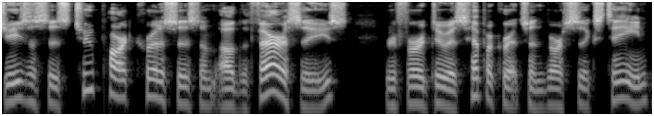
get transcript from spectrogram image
Jesus' two part criticism of the Pharisees, referred to as hypocrites in verse 16,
